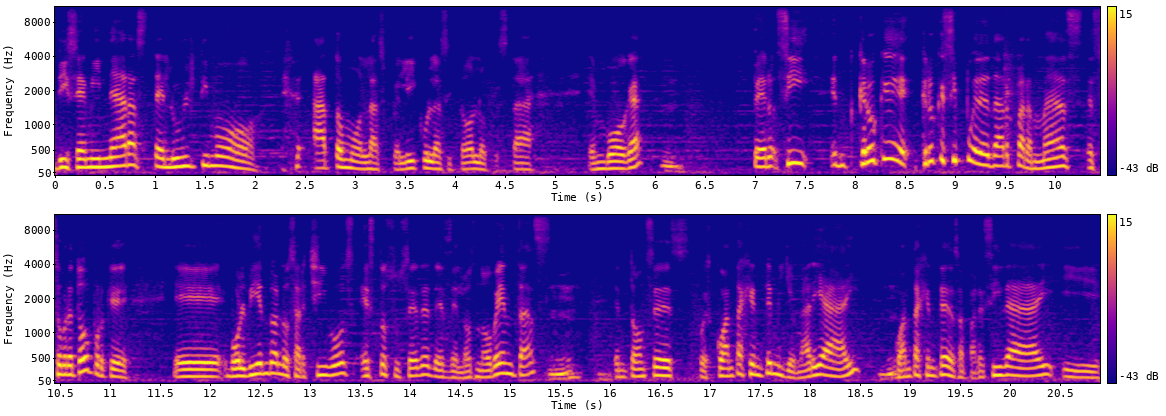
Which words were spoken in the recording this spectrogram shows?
diseminar hasta el último átomo las películas y todo lo que está en boga. Mm. Pero sí, creo que, creo que sí puede dar para más, eh, sobre todo porque eh, volviendo a los archivos, esto sucede desde los noventas. Mm. Entonces, pues cuánta gente millonaria hay, mm. cuánta gente desaparecida hay y,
